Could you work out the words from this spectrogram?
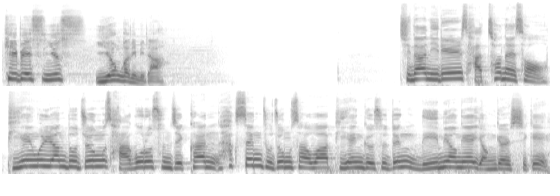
KBS 뉴스 이형관입니다. 지난 1일 사천에서 비행훈련 도중 사고로 순직한 학생 조종사와 비행교수 등 4명의 연결식이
